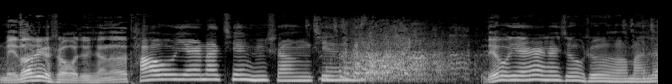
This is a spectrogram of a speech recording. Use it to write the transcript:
每到这个时候，我就想到讨厌那肩上肩。柳叶就这满了。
